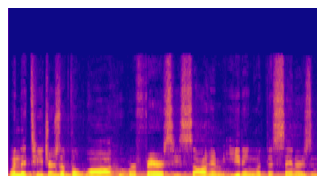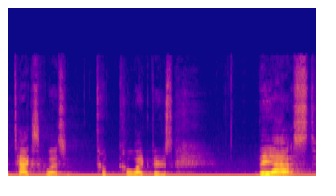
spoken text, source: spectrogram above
When the teachers of the law, who were Pharisees, saw him eating with the sinners and tax collectors, they asked,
